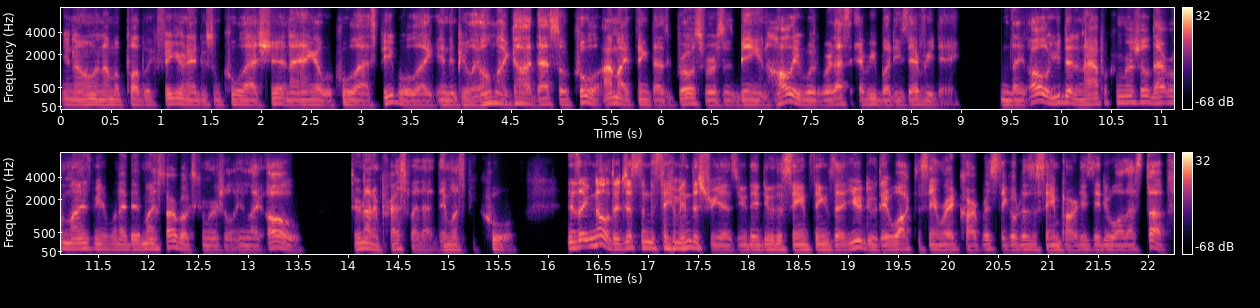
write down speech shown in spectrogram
you know, and I'm a public figure and I do some cool ass shit and I hang out with cool ass people, like, and then people like, oh my God, that's so cool. I might think that's gross versus being in Hollywood where that's everybody's everyday. And like, oh, you did an Apple commercial? That reminds me of when I did my Starbucks commercial. And like, oh, they're not impressed by that. They must be cool. And it's like, no, they're just in the same industry as you. They do the same things that you do. They walk the same red carpets. They go to the same parties. They do all that stuff.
